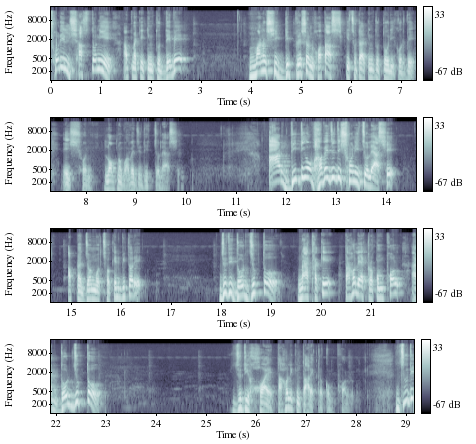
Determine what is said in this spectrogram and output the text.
শরীর স্বাস্থ্য নিয়ে আপনাকে কিন্তু দেবে। মানসিক ডিপ্রেশন হতাশ কিছুটা কিন্তু তৈরি করবে এই শনি, লগ্নভাবে যদি চলে আসে। আর দ্বিতীয়ভাবে যদি শনি চলে আসে, আপনার জন্মছকের ভিতরে, যদি দৌড়যুক্ত না থাকে, তাহলে একরকম ফল। আর দৌড়যুক্ত যদি হয়, তাহলে কিন্তু আরেক রকম ফল। যদি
